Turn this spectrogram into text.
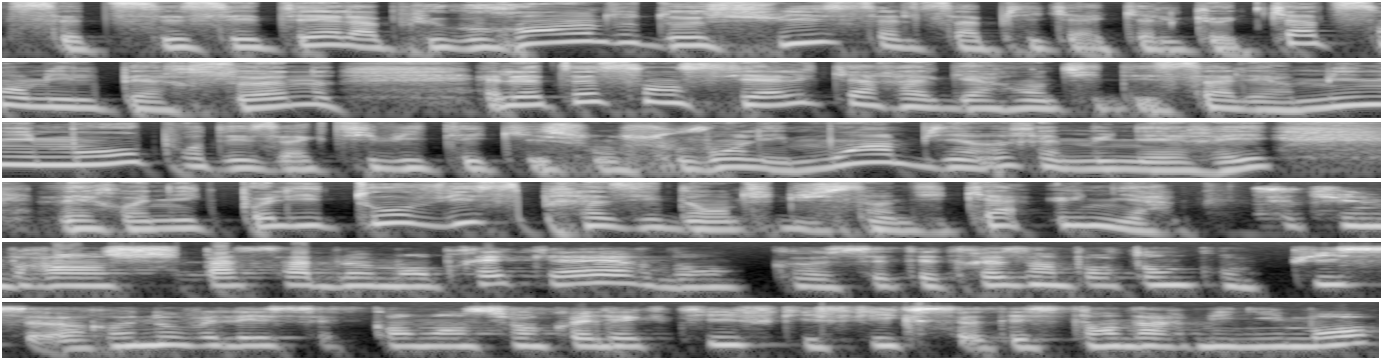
Cette CCT est la plus grande de Suisse. Elle s'applique à quelques 400 000 personnes. Elle est essentielle car elle garantit des salaires minimaux pour des activités qui sont souvent les moins bien rémunérées. Véronique Polito, vice-présidente du syndicat UNIA. C'est une branche passablement précaire, donc euh, c'était très important qu'on puisse renouveler cette convention collective qui fixe des standards minimaux.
